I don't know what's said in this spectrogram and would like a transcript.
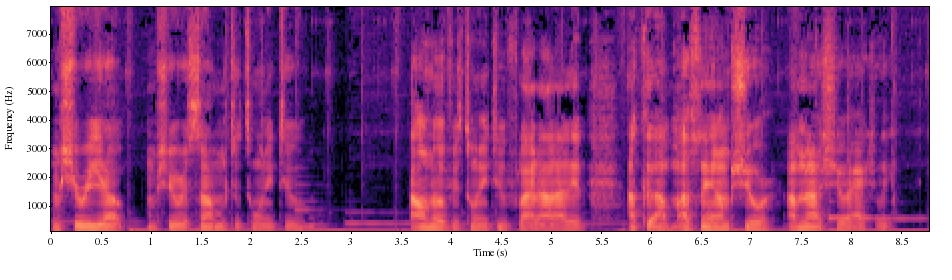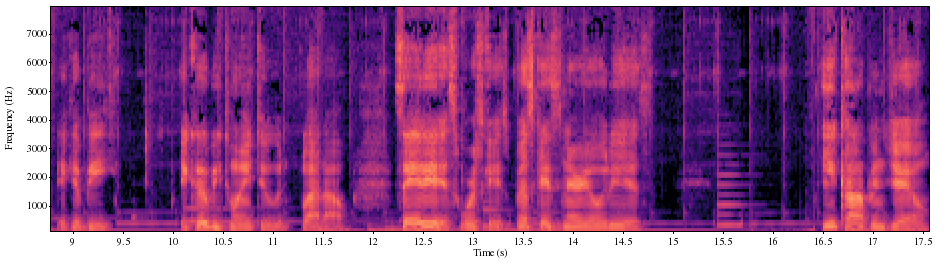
I'm sure he up. I'm sure it's something to 22. I don't know if it's 22 flat out. I did. I could. I'm, I'm saying I'm sure. I'm not sure actually. It could be. It could be 22 flat out. Say it is. Worst case. Best case scenario. It is. He a cop in jail.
